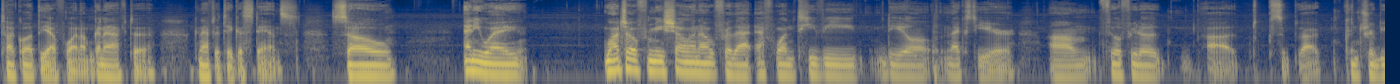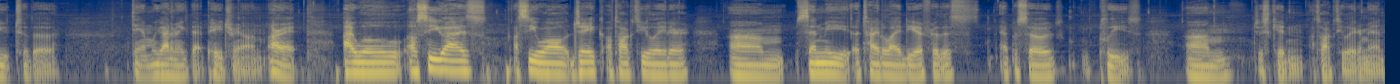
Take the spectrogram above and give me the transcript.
talk about the F1, I'm gonna have to gonna have to take a stance. So anyway, watch out for me shelling out for that F1 TV deal next year um, feel free to uh, uh, contribute to the. Damn, we got to make that Patreon. All right, I will. I'll see you guys. I'll see you all. Jake, I'll talk to you later. Um, send me a title idea for this episode, please. Um, just kidding. I'll talk to you later, man.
